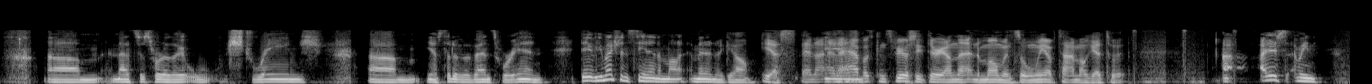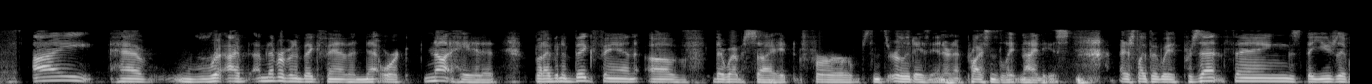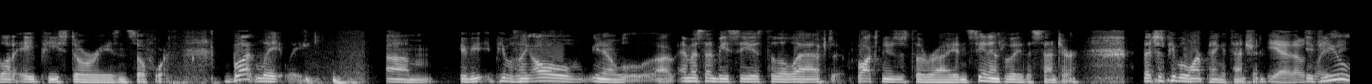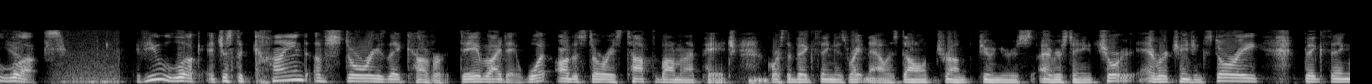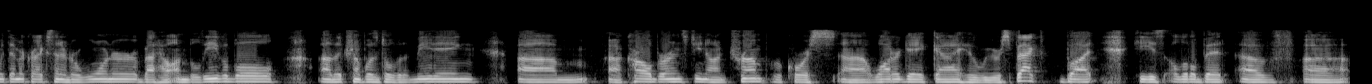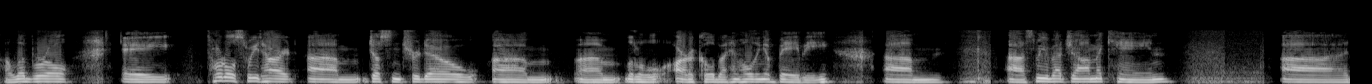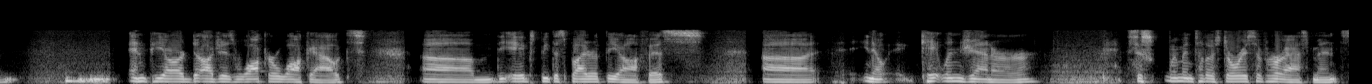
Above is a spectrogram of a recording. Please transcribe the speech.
um, and that's just sort of the strange um, you know set of events we're in. Dave, you mentioned CNN a, mo- a minute ago. Yes, and I, and I have a conspiracy theory on that in a moment. So when we have time, I'll get to it. I, I just, I mean, I have, re- I've, I've never been a big fan of the network. Not hated it, but I've been a big fan of their website for since the early days of the internet, probably since the late '90s. I just like the way they present things. They usually have a lot of AP stories and so forth. But lately, um, if you, people think, oh, you know, uh, MSNBC is to the left, Fox News is to the right, and CNN's really the center. That's just people who aren't paying attention. Yeah, that was If lazy, you yeah. look, if you look at just the kind of stories they cover day by day, what are the stories top to bottom on that page? Of course, the big thing is right now is Donald Trump Jr.'s ever-changing, ever-changing story. Big thing with Democratic Senator Warner about how unbelievable uh, that Trump wasn't told of the meeting. Um, uh, Carl Bernstein on Trump, who of course uh, Watergate guy who we respect, but he's a little bit of uh, a liberal. A total sweetheart um, Justin Trudeau um, um, little article about him holding a baby, um, uh, something about John McCain. Uh, NPR dodges Walker walkout. Um, the apes beat the spider at the office. Uh, you know, Caitlyn Jenner. Six women tell their stories of harassment.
